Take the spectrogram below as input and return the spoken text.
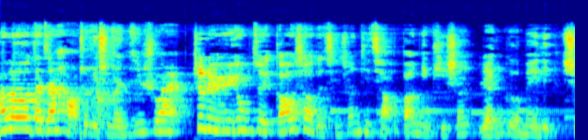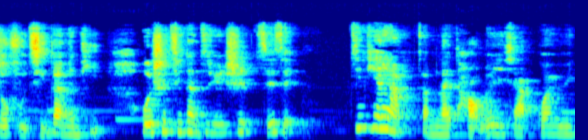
Hello，大家好，这里是文姬说爱，致力于用最高效的情商技巧帮你提升人格魅力，修复情感问题。我是情感咨询师 C C。今天呀，咱们来讨论一下关于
